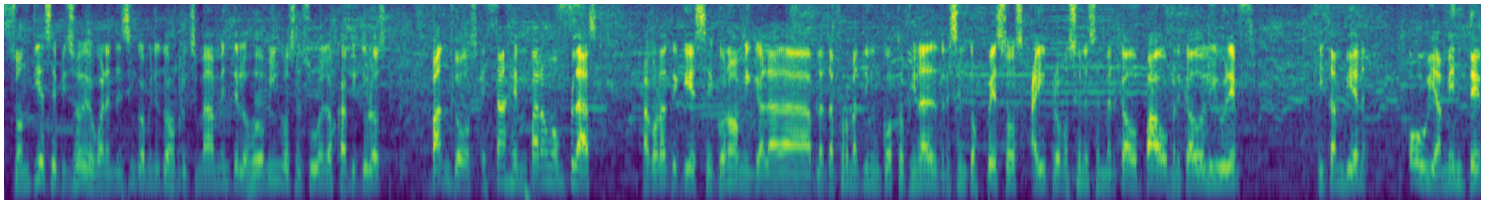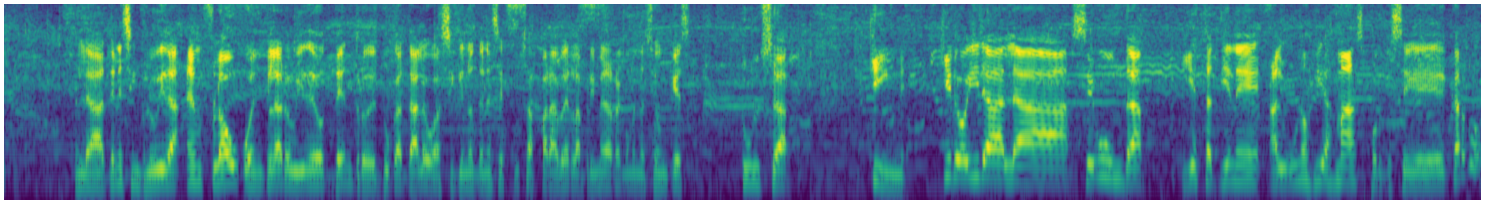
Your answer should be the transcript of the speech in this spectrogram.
Son 10 episodios de 45 minutos aproximadamente. Los domingos se suben los capítulos. Van dos. Están en Paramount Plus. Acordate que es económica. La plataforma tiene un costo final de 300 pesos. Hay promociones en Mercado Pago, Mercado Libre. Y también, obviamente, la tenés incluida en Flow o en Claro Video dentro de tu catálogo. Así que no tenés excusas para ver la primera recomendación que es Tulsa King. Quiero ir a la segunda y esta tiene algunos días más porque se cargó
